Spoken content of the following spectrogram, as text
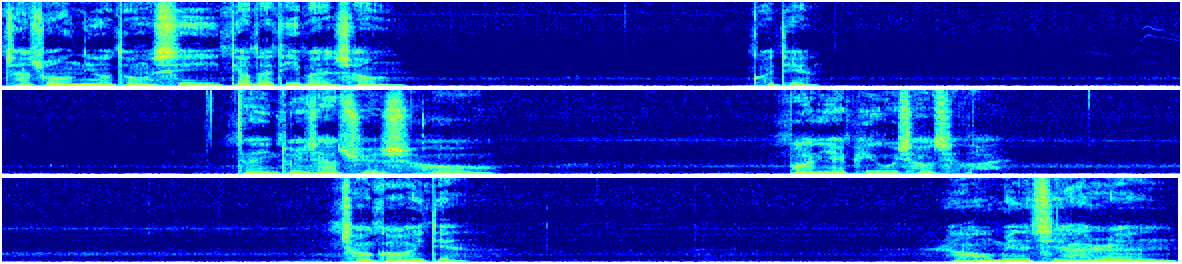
假装你有东西掉在地板上，快点！在你蹲下去的时候，把你的屁股翘起来。翘高一点，让后面的其他人。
